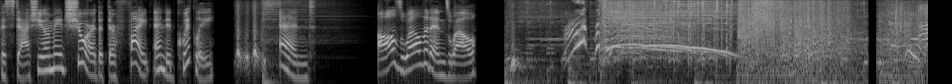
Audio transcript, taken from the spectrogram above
Pistachio made sure that their fight ended quickly. End. All's well that ends well. Ah!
